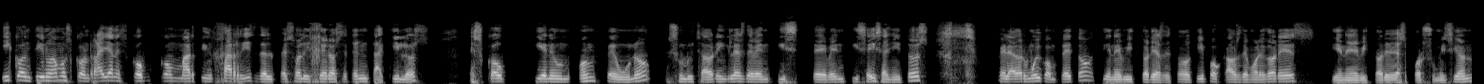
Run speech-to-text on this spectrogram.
Y continuamos con Ryan Scope con Martin Harris del peso ligero 70 kilos. Scope tiene un 11-1, es un luchador inglés de, 20, de 26 añitos, peleador muy completo, tiene victorias de todo tipo, caos demoledores, tiene victorias por sumisión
